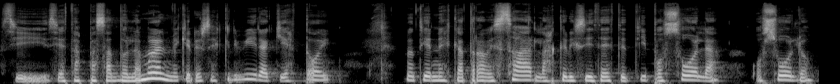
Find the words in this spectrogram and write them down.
Si, si estás pasándola mal, me quieres escribir, aquí estoy. No tienes que atravesar las crisis de este tipo sola o solo.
